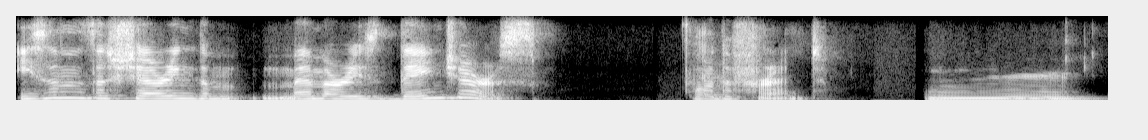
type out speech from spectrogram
isn't the sharing the memories dangerous for the friend? mm,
